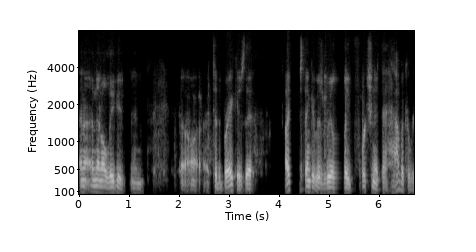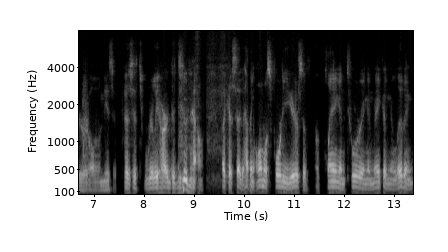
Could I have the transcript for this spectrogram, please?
and and then I'll leave you in, uh, to the break, is that I just think it was really fortunate to have a career at all in music because it's really hard to do now. Like I said, having almost 40 years of, of playing and touring and making a living,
